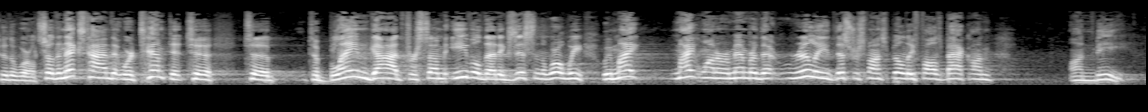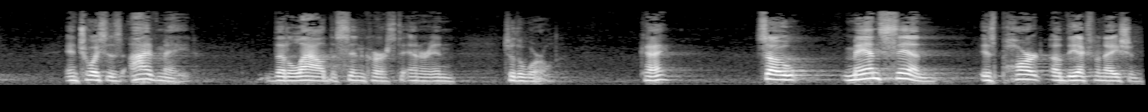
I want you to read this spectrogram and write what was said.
to the world. So the next time that we're tempted to, to, to blame God for some evil that exists in the world, we, we might, might want to remember that really this responsibility falls back on, on me and choices I've made that allowed the sin curse to enter into the world. Okay? So, man's sin is part of the explanation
